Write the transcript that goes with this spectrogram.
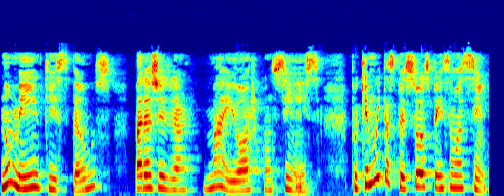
no meio que estamos para gerar maior consciência. Porque muitas pessoas pensam assim:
